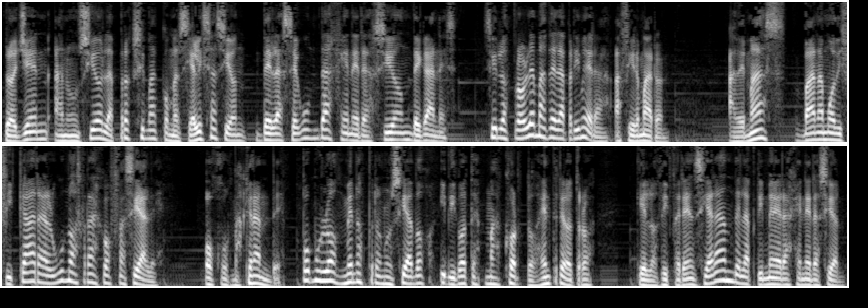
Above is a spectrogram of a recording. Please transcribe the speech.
Progen anunció la próxima comercialización de la segunda generación de ganes, sin los problemas de la primera, afirmaron. Además, van a modificar algunos rasgos faciales, ojos más grandes, pómulos menos pronunciados y bigotes más cortos, entre otros, que los diferenciarán de la primera generación,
